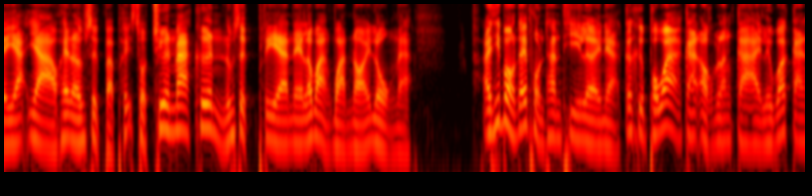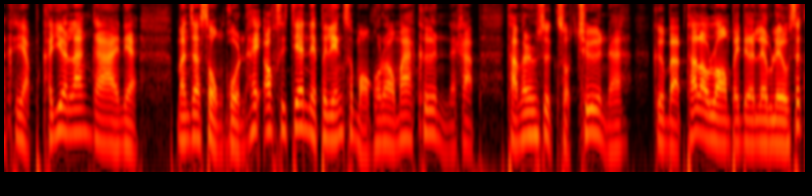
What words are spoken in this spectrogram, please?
ระยะยาวให้เรารู้สึกแบบเฮ้ยสดชื่นมากขึ้น รู้สึกเพลียในระหว่างวันน้อยลงนะ ไอ้ที่บอกได้ผลทันทีเลยเนี่ยก็คือเพราะว่าการออกกำลังกายหรือว่าการขยับขยื่นร่างกายเนี่ยมันจะส่งผลให้ออกซิเจนเนี่ยไปเลี้ยงสมองของเรามากขึ้นนะครับทำให้รู้สึกสดชื่นนะคือแบบถ้าเราลองไปเดินเร็วๆสัก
